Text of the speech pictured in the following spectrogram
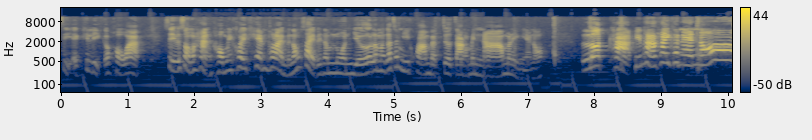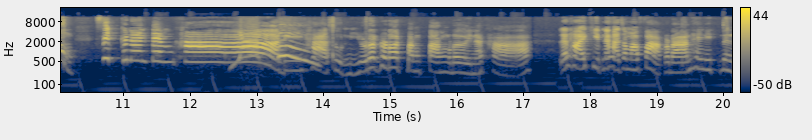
สีอะคริลิกก็เพราะว่าสีผสมอาหารเขาไม่ค่อยเข้มเท่าไหร่มันต้องใส่เป็นจำนวนเยอะ แล้วมันก็จะมีความแบบเจือจางเป็นน้ำอะไรอย่างเงี้ยเนาะลดค่ะ พี่พาให้คะแนนน้อง 10 คะแนนเต็มค่ะ ดีค่ะ สูตรนี้ร ดปังๆเลยนะคะ และท้ายคลิปนะคะ จะมาฝากร้านให้นิดนึง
